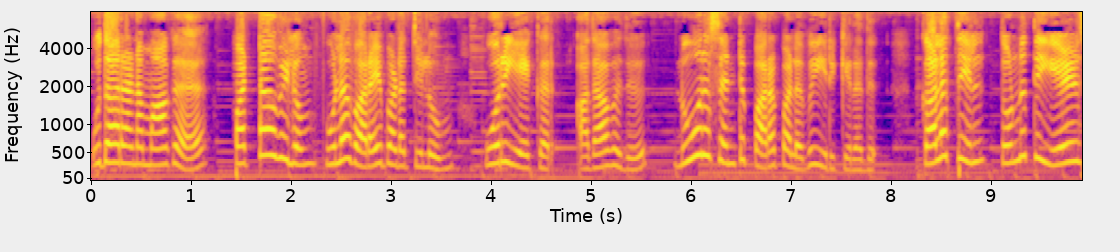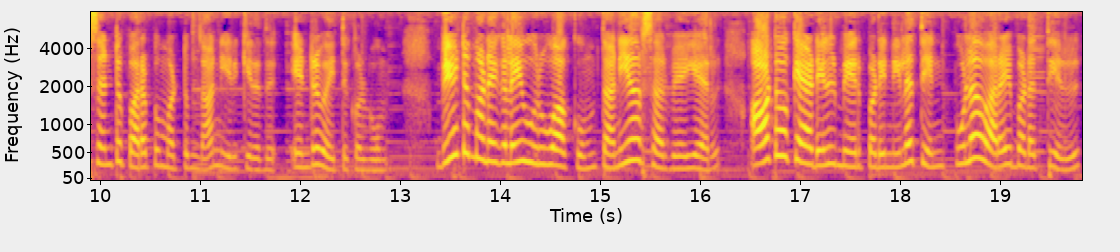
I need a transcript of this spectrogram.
உதாரணமாக பட்டாவிலும் புல வரைபடத்திலும் ஒரு ஏக்கர் அதாவது நூறு சென்ட் பரப்பளவு இருக்கிறது. களத்தில் தொண்ணூத்தி ஏழு சென்ட் பரப்பு மட்டும்தான் இருக்கிறது என்று வைத்துக்கொள்வோம். வீட்டு மனைகளை உருவாக்கும் தனியார் சர்வேயர் ஆட்டோகேடில் மேற்படி நிலத்தின் புல வரைபடத்தில்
